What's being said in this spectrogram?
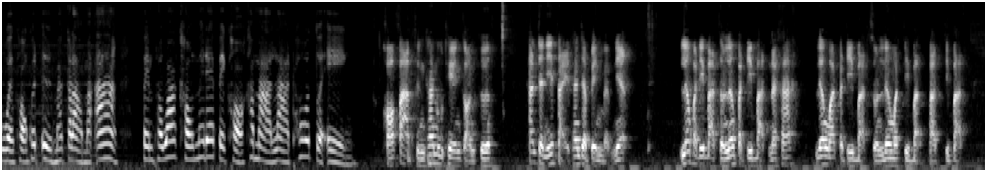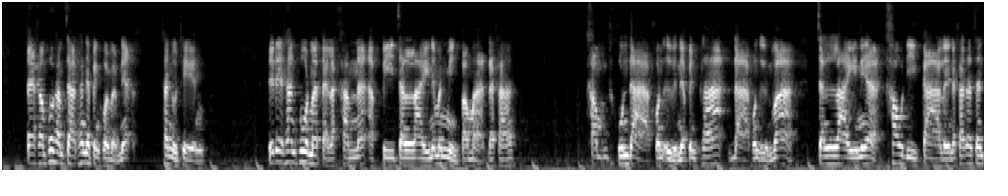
ป่วยของคนอื่นมากล่าวมาอ้าง เป็นเพราะว่าเขาไม่ได้ไปขอขมาลาโทษตัวเอง ขอฝากถึงท่านอุเทนก่อนคือ ท่านจะนิสัยท่านจะเป็นแบบเนี้ย เรื่องปฏิบัติส่วนเรื่องปฏิบัตินะคะ เรื่องวัดปฏิบัติส่วนเรื่องวัดปฏิบัติปฏิบัติ แต่คำพูดคำจาท่านจะเป็นคนแบบเนี้ย ท่านอุเทนที่ได้ท่านพูดมาแต่ละคำนะอัปปีจันไรเนี่ยมันหมิ่นประมาทนะคะคำคุณด่าคนอื่นเนี่ยเป็นพระด่าคนอื่นว่า จันไรเนี่ยเข้าดีกาเลยนะคะ ถ้าฉัน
